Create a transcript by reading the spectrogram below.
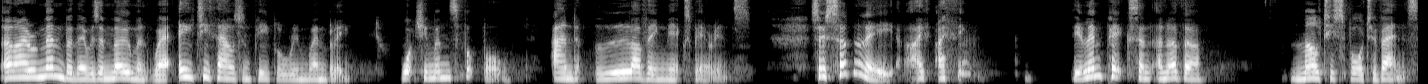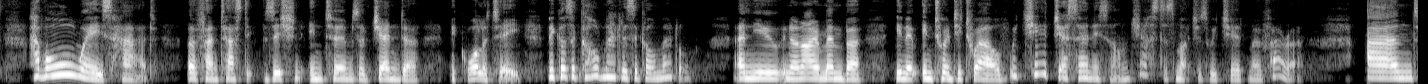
And I remember there was a moment where 80,000 people were in Wembley watching women's football and loving the experience. So suddenly, I, I think the Olympics and, and other multi-sport events have always had a fantastic position in terms of gender equality because a gold medal is a gold medal. And you, you know, and I remember, you know, in 2012, we cheered Jess Ennis on just as much as we cheered Mo Farah. And,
